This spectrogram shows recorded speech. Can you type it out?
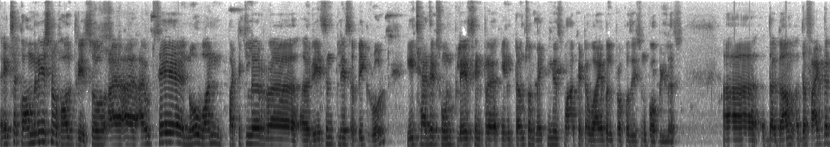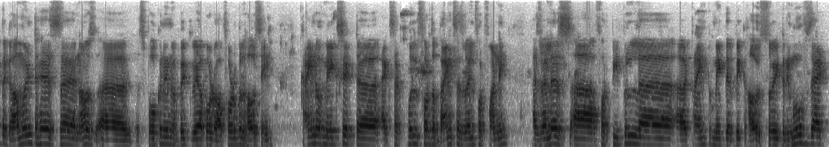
It's a combination of all three. So I, I, I would say no one particular uh, uh, reason plays a big role. Each has its own place in, in terms of making this market a viable proposition for builders. Uh, the the fact that the government has uh, now uh, spoken in a big way about affordable housing kind of makes it uh, acceptable for the banks as well for funding as well as for people trying to make their big house so it removes that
